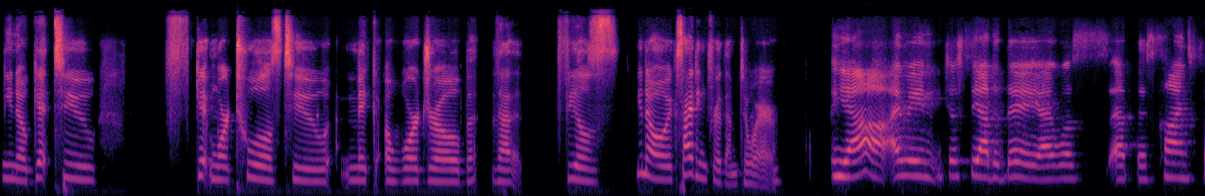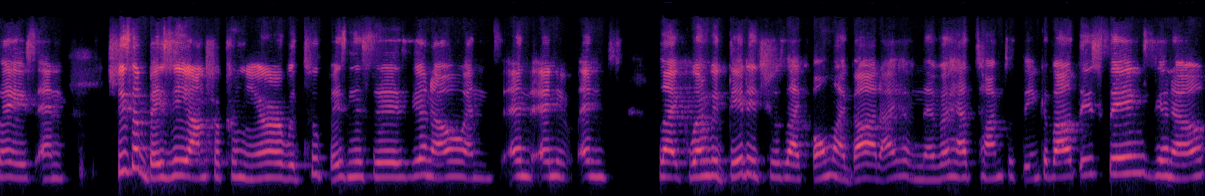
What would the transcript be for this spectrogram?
you know, get to get more tools to make a wardrobe that feels, you know, exciting for them to wear. Yeah, I mean, just the other day I was at this client's place and she's a busy entrepreneur with two businesses, you know, and and and and like when we did it she was like, "Oh my god, I have never had time to think about these things," you know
